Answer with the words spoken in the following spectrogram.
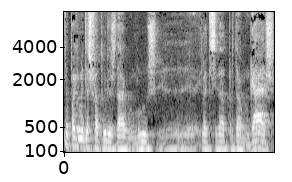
no pagamento das faturas de água, luz, uh, eletricidade, perdão, gás,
